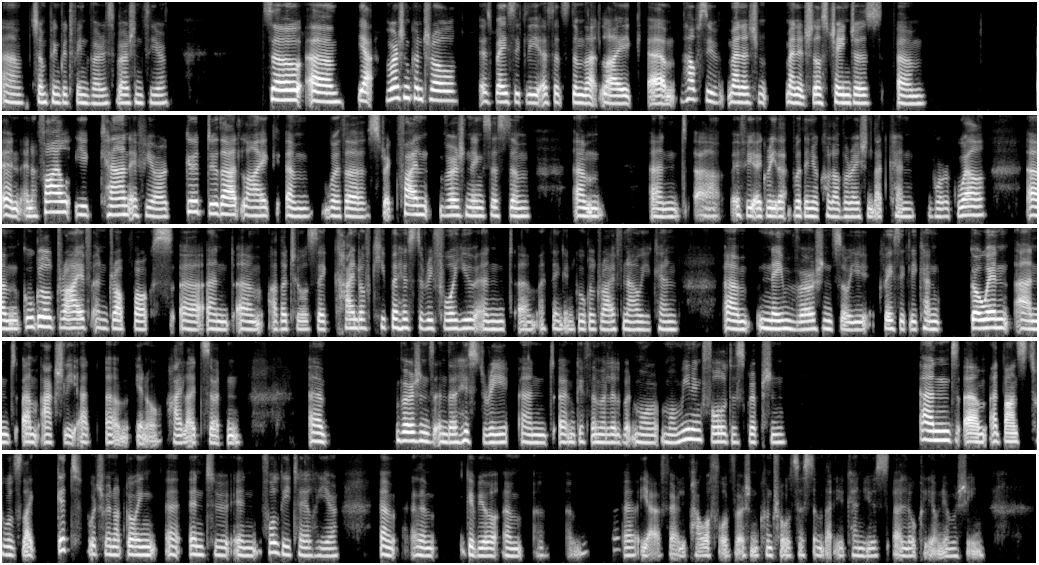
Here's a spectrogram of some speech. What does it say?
um, jumping between various versions here. So um, yeah, version control is basically a system that like um, helps you manage manage those changes um, in in a file. You can, if you're good, do that like um, with a strict file versioning system. Um, and uh, if you agree that within your collaboration that can work well. Um, Google Drive and Dropbox uh, and um, other tools, they kind of keep a history for you. And um, I think in Google Drive now you can um, name versions. So you basically can go in and um, actually at, um, you know, highlight certain uh, versions in the history and give them a little bit more more meaningful description and um, advanced tools like Git, which we're not going uh, into in full detail here, um, um, give you um, um, uh, yeah, a fairly powerful version control system that you can use uh, locally on your machine.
